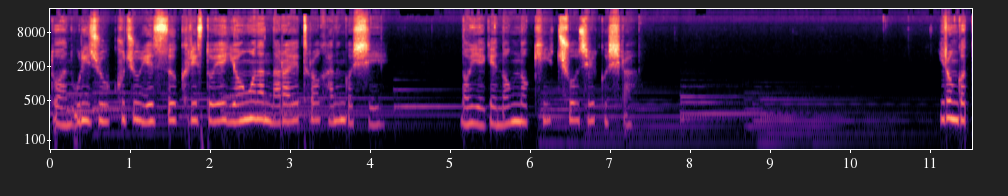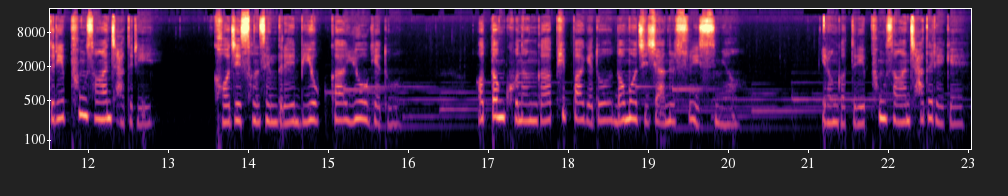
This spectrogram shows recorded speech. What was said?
또한 우리 주 구주 예수 그리스도의 영원한 나라에 들어가는 것이 너희에게 넉넉히 주어질 것이라. 이런 것들이 풍성한 자들이 거짓 선생들의 미혹과 유혹에도 어떤 고난과 핍박에도 넘어지지 않을 수 있으며 이런 것들이 풍성한 자들에게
